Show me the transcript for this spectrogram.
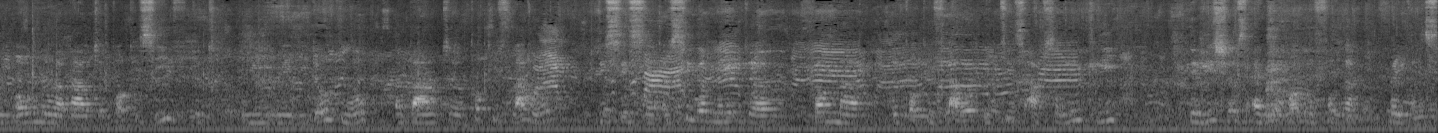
we all know about uh, poppy seed, but we maybe don't know about uh, poppy flower. This is a syrup made from the poppy flower. It is absolutely delicious and a wonderful uh, fragrance.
